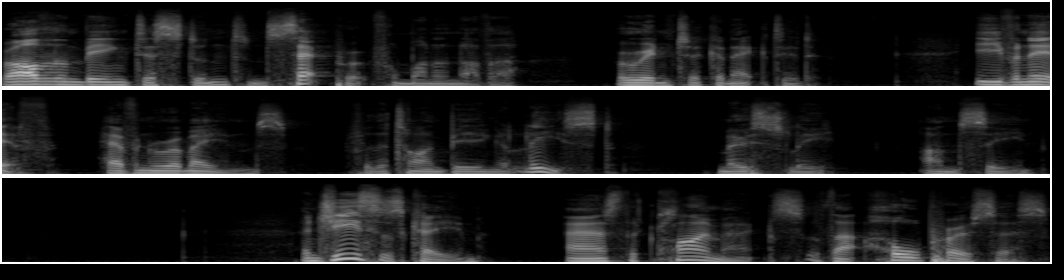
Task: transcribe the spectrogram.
rather than being distant and separate from one another, are interconnected, even if heaven remains, for the time being at least, mostly unseen. And Jesus came as the climax of that whole process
